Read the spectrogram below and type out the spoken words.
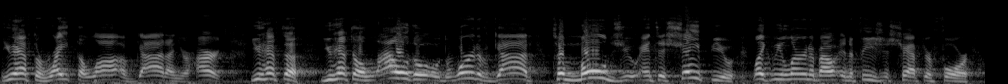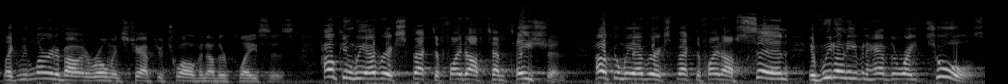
You have to write the law of God on your heart. You have to, you have to allow the, the Word of God to mold you and to shape you, like we learn about in Ephesians chapter 4, like we learn about in Romans chapter 12 and other places. How can we ever expect to fight off temptation? How can we ever expect to fight off sin if we don't even have the right tools,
